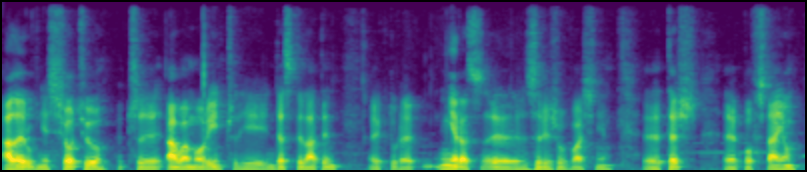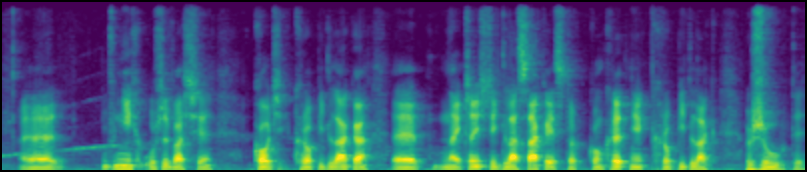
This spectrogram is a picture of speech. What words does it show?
ale również siociu czy awamori, czyli destylaty, które nieraz e, z ryżu właśnie e, też e, powstają. E, W nich używa się kodzi, kropidlaka. E, najczęściej dla sake jest to konkretnie kropidlak żółty,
